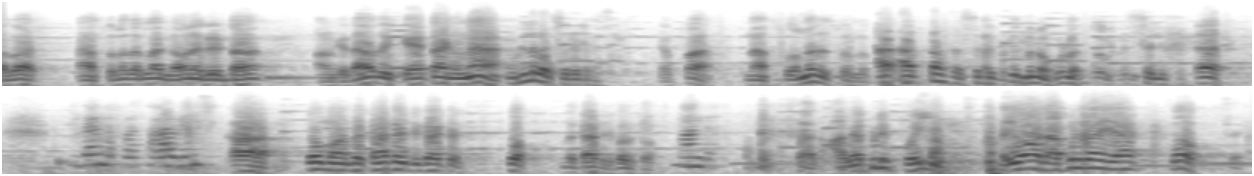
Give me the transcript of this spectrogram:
அப்பா நான் சொன்னதெல்லாம் கவனம் இருக்கட்டும். அவங்க ஏதாவது கேட்டாங்கன்னா உள்ளத சொல்லிடுறேன் எப்பா நான் சொன்னது சொல்லு. அதான் சார் சொல்லி உள்ள சொல்லி. சாவி. போமா அந்த காட்டேஜ் காட்டு. போ அந்த காட்டேஜ் பார்த்து வாங்க. சார் அது எப்படி போய்? ஐயோ அது அப்படிதான் போ. சரி.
